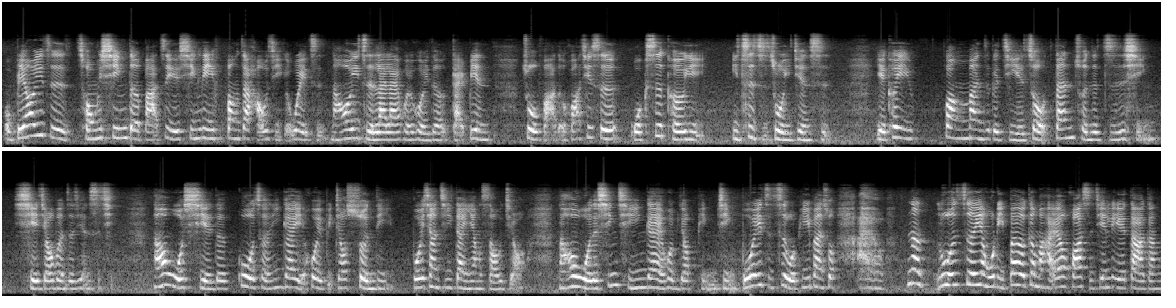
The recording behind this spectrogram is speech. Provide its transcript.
我不要一直重新的把自己的心力放在好几个位置，然后一直来来回回的改变做法的话，其实我是可以一次只做一件事，也可以放慢这个节奏，单纯的执行写脚本这件事情。然后我写的过程应该也会比较顺利，不会像鸡蛋一样烧焦。然后我的心情应该也会比较平静，不会一直自我批判说：“哎呦，那如果是这样，我礼拜二干嘛还要花时间列大纲？”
